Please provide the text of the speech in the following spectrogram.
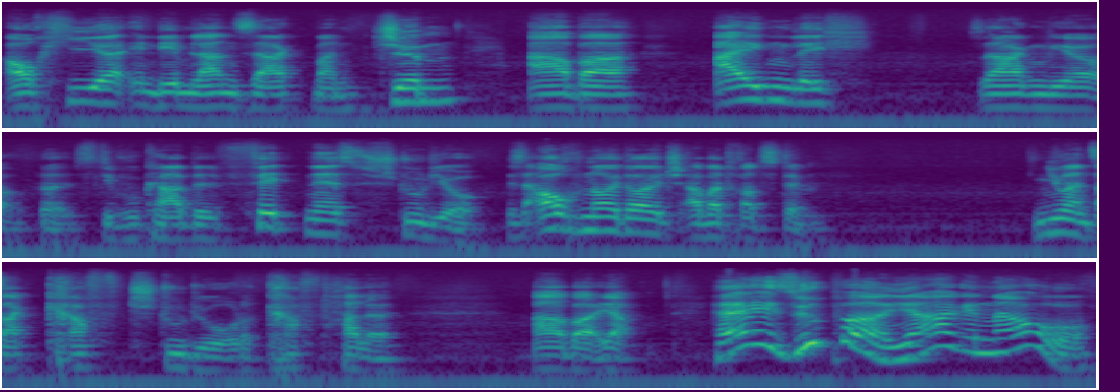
auch hier in dem Land sagt man Gym, aber eigentlich sagen wir, oder ist die Vokabel Fitnessstudio. Ist auch Neudeutsch, aber trotzdem. Niemand sagt Kraftstudio oder Krafthalle. Aber ja. Hey, super, ja, genau.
